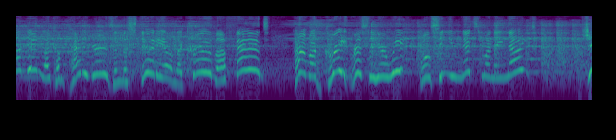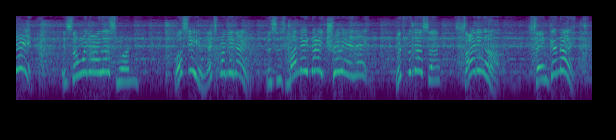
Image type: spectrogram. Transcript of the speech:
London, the competitors in the studio and the crew, the fans, have a great rest of your week. We'll see you next Monday night. Jake is the winner of this one. We'll see you next Monday night. This is Monday Night Trivia Night with Vanessa, signing off, saying good night.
